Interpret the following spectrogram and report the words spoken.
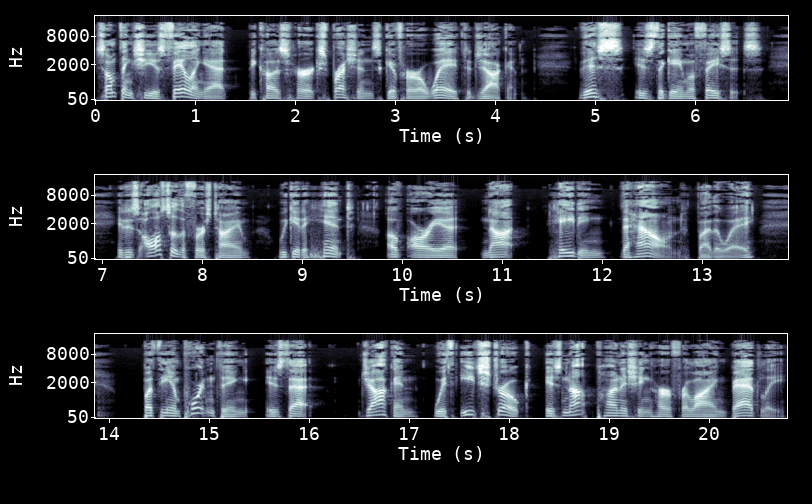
something she is failing at because her expressions give her away to Jaqen. This is the Game of Faces. It is also the first time we get a hint of Arya not hating the Hound, by the way. But the important thing is that Jaqen, with each stroke, is not punishing her for lying badly,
